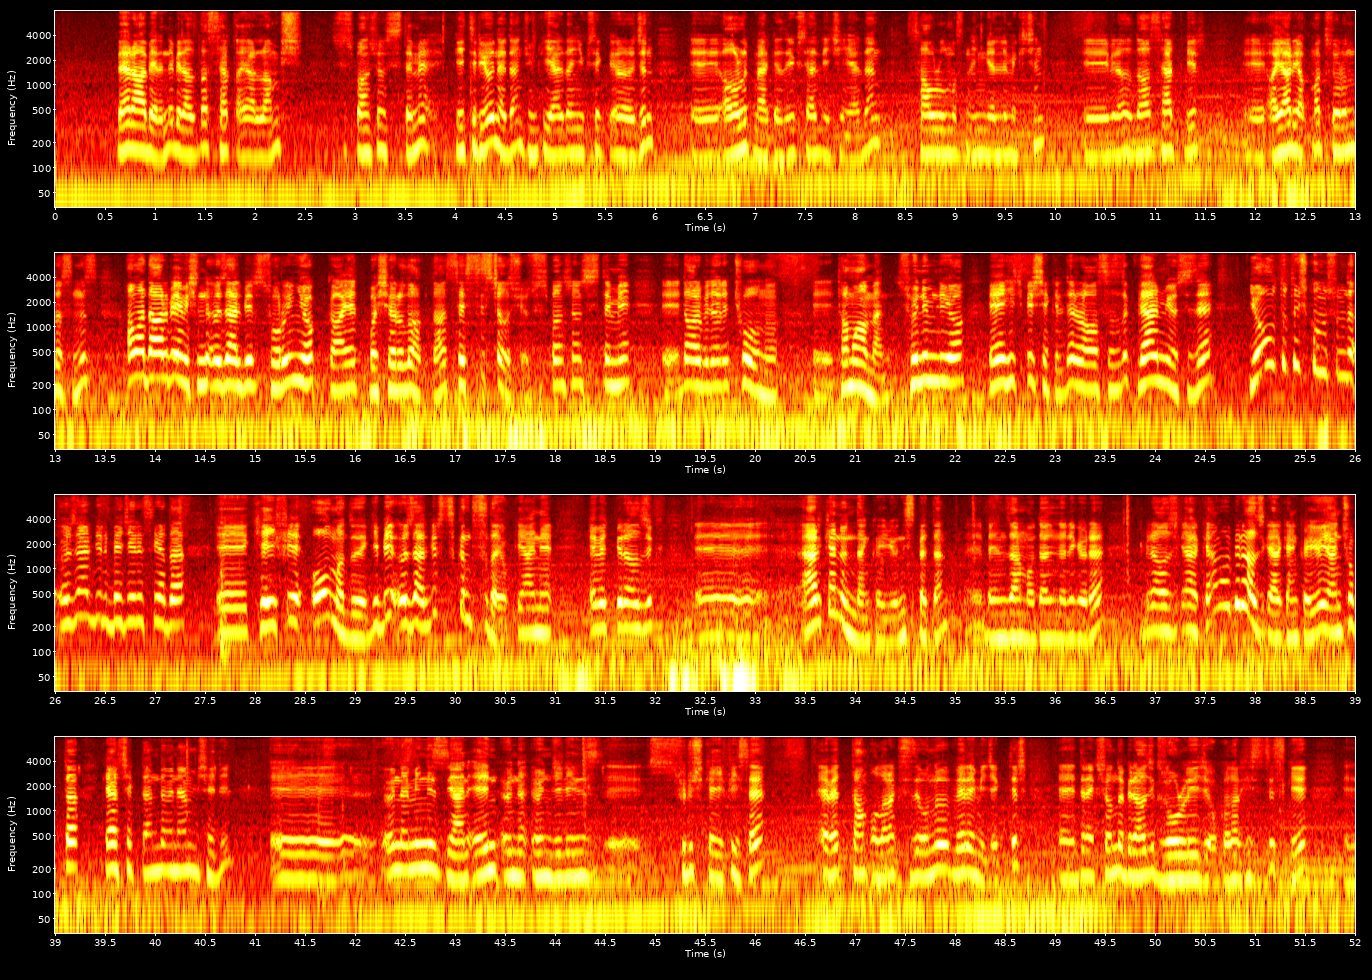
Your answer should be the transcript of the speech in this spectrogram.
beraberinde biraz da sert ayarlanmış süspansiyon sistemi getiriyor. Neden? Çünkü yerden yüksek bir aracın e, ağırlık merkezi yükseldiği için yerden savrulmasını engellemek için e, biraz daha sert bir e, ayar yapmak zorundasınız. Ama darbe yemişinde özel bir sorun yok. Gayet başarılı hatta. Sessiz çalışıyor. Süspansiyon sistemi e, darbeleri çoğunu e, tamamen sönümlüyor ve hiçbir şekilde rahatsızlık vermiyor size. Yol tutuş konusunda özel bir becerisi ya da e, keyfi olmadığı gibi özel bir sıkıntısı da yok. Yani evet birazcık e, erken önden kayıyor nispeten e, benzer modellere göre. Birazcık erken ama birazcık erken kayıyor. Yani çok da gerçekten de önemli bir şey değil e, öneminiz yani en öne, önceliğiniz e, sürüş keyfi ise evet tam olarak size onu veremeyecektir. E, direksiyonda birazcık zorlayıcı. O kadar hissiz ki e,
